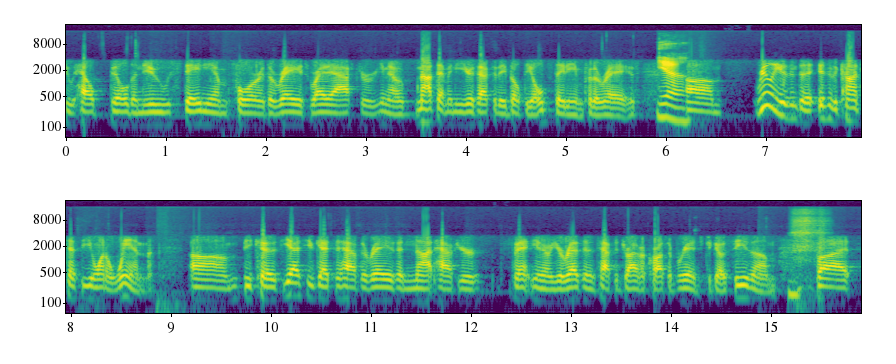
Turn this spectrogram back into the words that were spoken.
to help build a new stadium for the Rays right after, you know, not that many years after they built the old stadium for the Rays. Yeah. Um, really isn't a isn't a contest that you want to win um, because yes, you get to have the Rays and not have your you know your residents have to drive across a bridge to go see them, but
